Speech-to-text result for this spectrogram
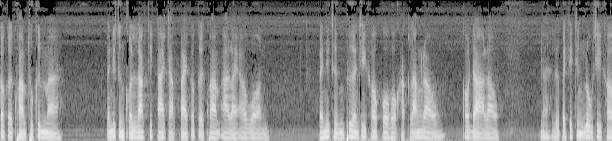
ก็เกิดความทุกข์ขึ้นมาไปนึกถึงคนรักที่ตายจากไปก็เกิดความอาลัยอาวรณ์ไปนึกถึงเพื่อนที่เขาโกหกหักหลังเรา เขาด่าเรานะหรือไปคิดถึงลูกที่เขา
